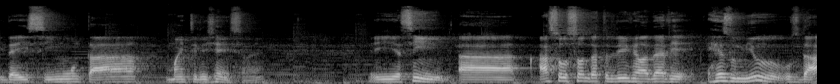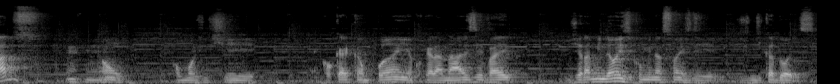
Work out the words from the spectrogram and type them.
e daí sim montar uma inteligência, né? E assim, a, a solução Data Driven ela deve resumir os dados. Uhum. Então, como a gente. Qualquer campanha, qualquer análise vai gerar milhões de combinações de, de indicadores.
